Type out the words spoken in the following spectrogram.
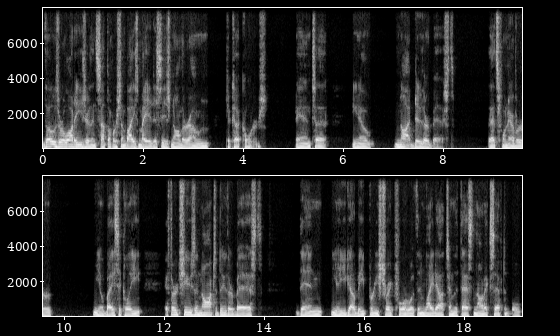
those are a lot easier than something where somebody's made a decision on their own to cut corners and to, you know, not do their best. That's whenever, you know, basically, if they're choosing not to do their best, then, you know, you got to be pretty straightforward with and laid out to them that that's not acceptable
